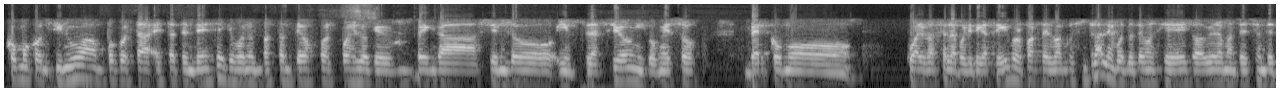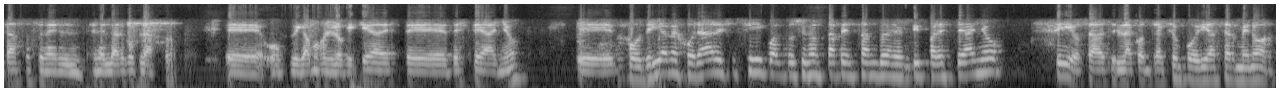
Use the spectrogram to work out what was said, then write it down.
cómo continúa un poco esta esta tendencia y que poner bastante ojo después lo que venga siendo inflación y con eso ver cómo cuál va a ser la política a seguir por parte del Banco Central en cuanto tenemos si hay todavía una mantención de tasas en el en el largo plazo eh, o digamos en lo que queda de este de este año. Eh, podría mejorar eso sí cuando si uno está pensando en el PIB para este año sí o sea la contracción podría ser menor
